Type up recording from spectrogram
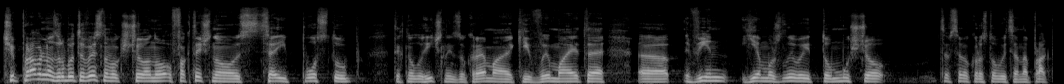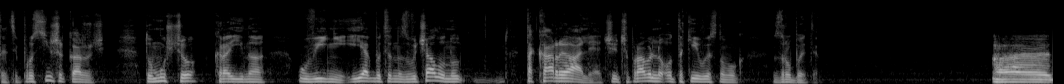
Чи правильно зробити висновок, що ну фактично ось цей поступ технологічний, зокрема, який ви маєте, е, він є можливий, тому що це все використовується на практиці, простіше кажучи, тому що країна у війні. І як би це не звучало, ну така реалія. Чи, чи правильно от такий висновок зробити? Е,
